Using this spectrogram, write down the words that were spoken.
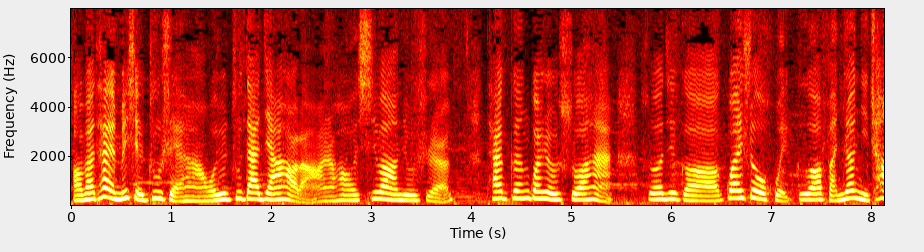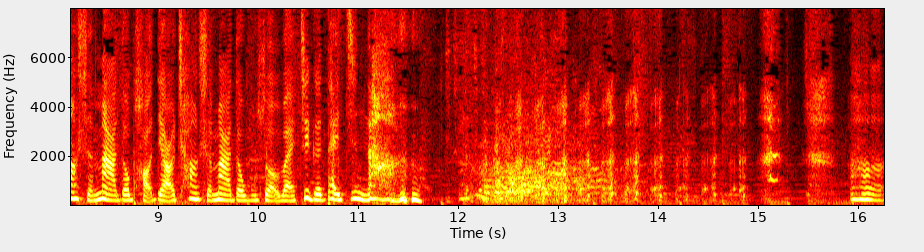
好吧，他也没写祝谁啊，我就祝大家好了啊。然后希望就是他跟怪兽说哈，说这个怪兽毁歌，反正你唱神马都跑调，唱神马都无所谓，这个带劲呐。啊，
